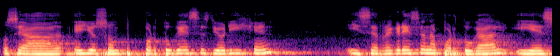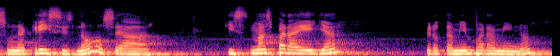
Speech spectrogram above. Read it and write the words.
O sea, ellos son portugueses de origen y se regresan a Portugal y es una crisis, ¿no? O sea, más para ella, pero también para mí, ¿no?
